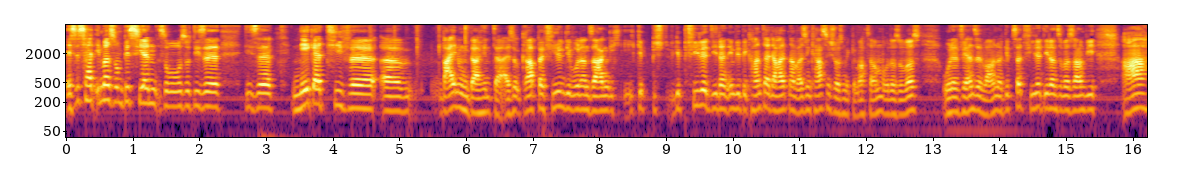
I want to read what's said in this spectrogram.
es ist halt immer so ein bisschen so, so diese, diese negative ähm, Meinung dahinter. Also gerade bei vielen, die wo dann sagen, ich, ich gibt, gibt viele, die dann irgendwie Bekanntheit erhalten haben, weil sie in Castingshows mitgemacht haben oder sowas oder im Fernsehen waren. Da gibt es halt viele, die dann sowas sagen wie, ah,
